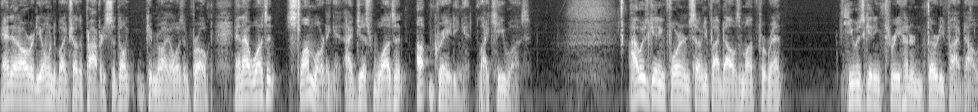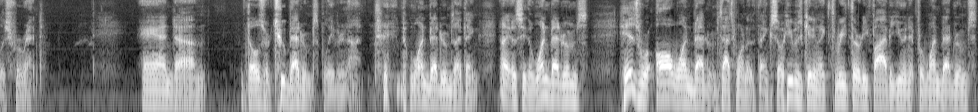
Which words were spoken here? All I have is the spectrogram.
and I already owned a bunch of other properties, so don't get me wrong, I wasn't broke. And I wasn't slumlording it. I just wasn't upgrading it like he was. I was getting $475 a month for rent. He was getting $335 for rent. And um, those are two bedrooms, believe it or not. the one bedrooms, I think. Let's see, the one bedrooms his were all one bedrooms. That's one of the things. So he was getting like 335 a unit for one bedrooms.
